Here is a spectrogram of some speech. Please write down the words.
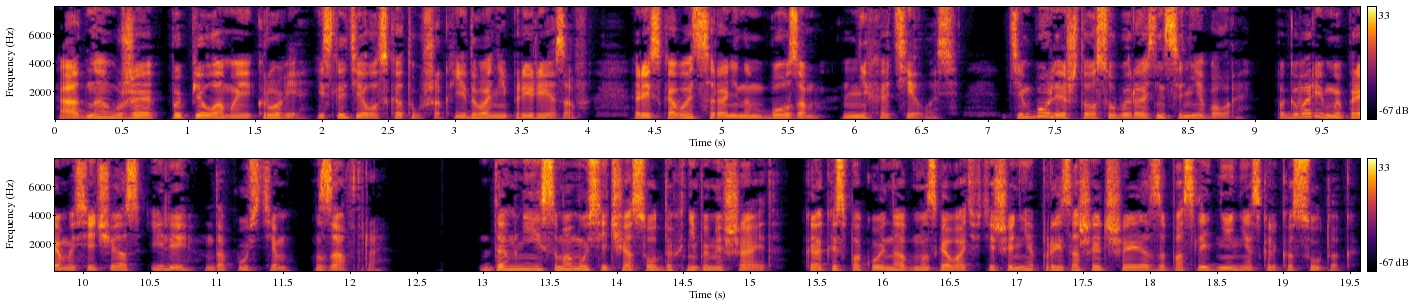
Одна уже попила моей крови и слетела с катушек, едва не прирезав. Рисковать с раненым Бозом не хотелось. Тем более, что особой разницы не было. Поговорим мы прямо сейчас или, допустим, завтра. Да мне и самому сейчас отдых не помешает, как и спокойно обмозговать в тишине произошедшее за последние несколько суток.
